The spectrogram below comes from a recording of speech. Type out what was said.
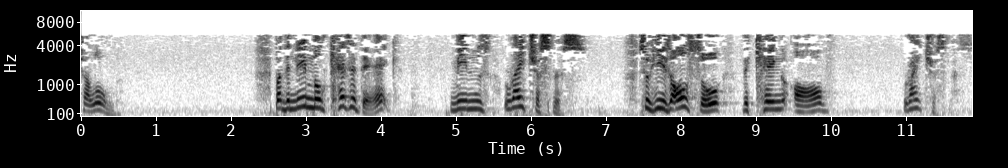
shalom. But the name Melchizedek means righteousness. So he is also the king of righteousness.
